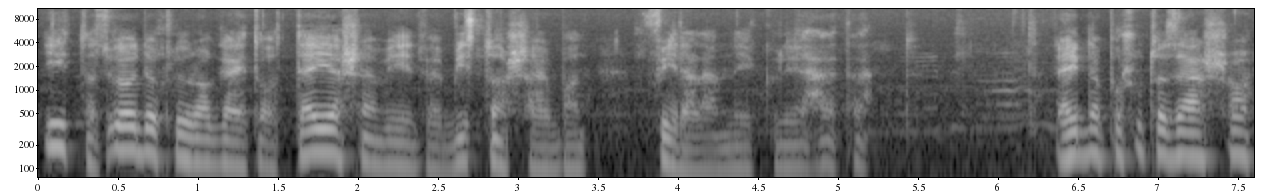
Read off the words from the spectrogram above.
itt az öldöklő ragálytól teljesen védve biztonságban félelem nélkül élhetett. Egynapos utazással,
